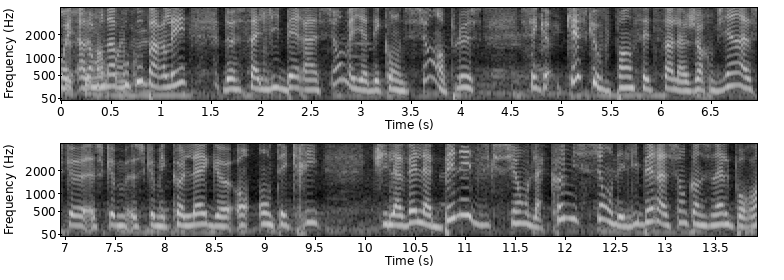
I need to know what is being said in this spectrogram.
Oui, alors on a beaucoup parlé de sa libération, mais il y a des conditions en plus. C'est que qu'est-ce que vous pensez de ça là? Je reviens à ce que ce que ce que mes collègues ont, ont écrit qu'il avait la bénédiction de la commission des libérations conditionnelles pour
